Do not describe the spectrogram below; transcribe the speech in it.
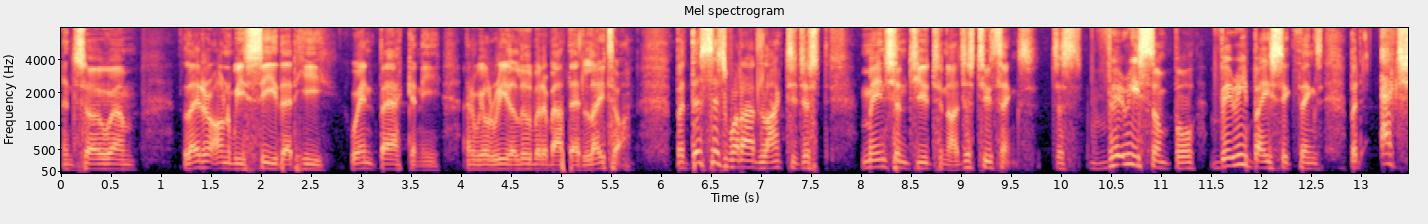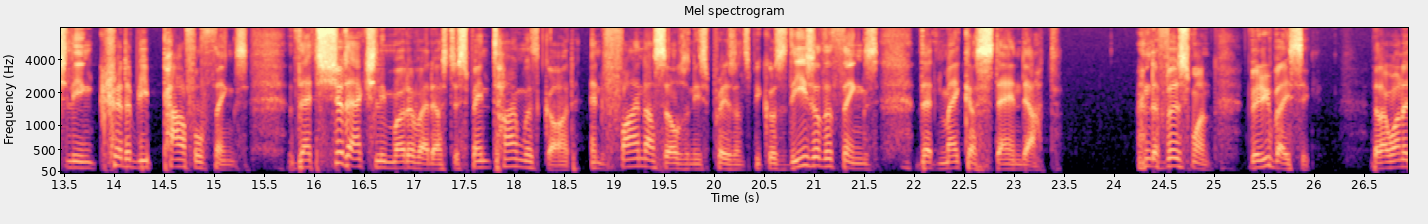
And so um, later on, we see that he went back and he and we'll read a little bit about that later on. But this is what i'd like to just mention to you tonight. Just two things. Just very simple very basic things but actually incredibly powerful things that should actually motivate us to spend time with god and find ourselves in his presence because these are the things that make us stand out. And the first one very basic that i want to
